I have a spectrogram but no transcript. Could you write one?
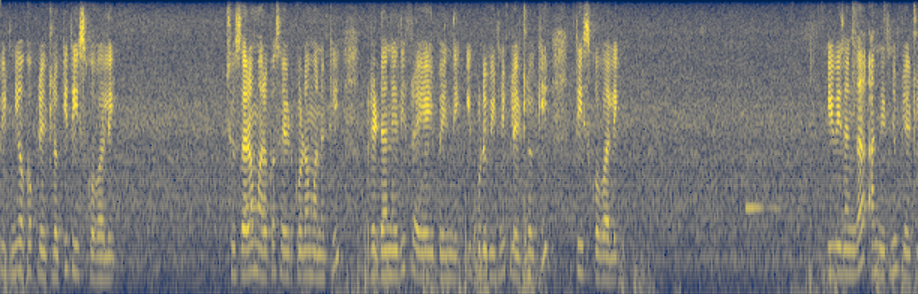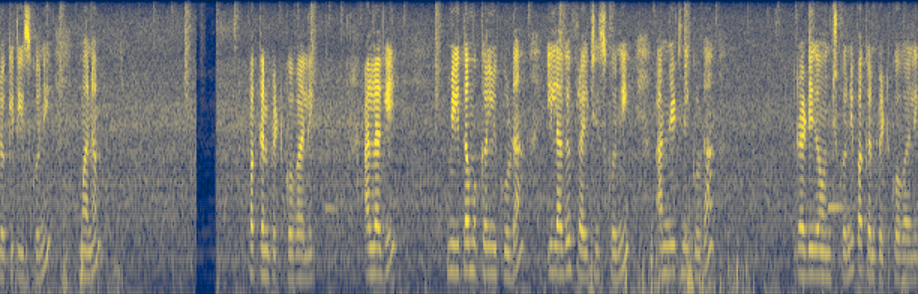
వీటిని ఒక ప్లేట్లోకి తీసుకోవాలి. చూసారా? మరొక సైడ్ కూడా మనకి బ్రెడ్ అనేది ఫ్రై అయిపోయింది. ఇప్పుడు వీటిని ప్లేట్లోకి తీసుకోవాలి. ఈ విధంగా అన్నిటిని ప్లేట్లోకి తీసుకొని మనం పక్కన పెట్టుకోవాలి. అలాగే మిగతా ముక్కల్ని కూడా ఇలాగే ఫ్రై చేసుకొని అన్నిటినీ కూడా రెడీగా ఉంచుకొని పక్కన పెట్టుకోవాలి.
